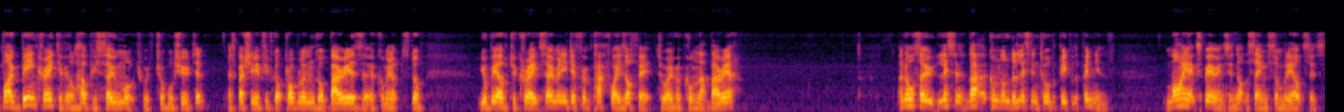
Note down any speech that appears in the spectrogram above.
By being creative, it'll help you so much with troubleshooting especially if you've got problems or barriers that are coming up to stuff, you'll be able to create so many different pathways off it to overcome that barrier. And also listen that comes under listening to other people's opinions. My experience is not the same as somebody else's.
